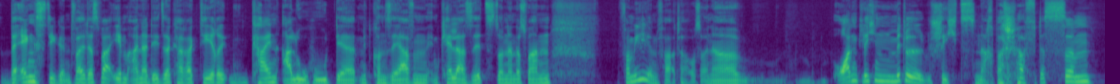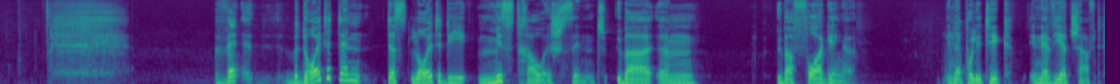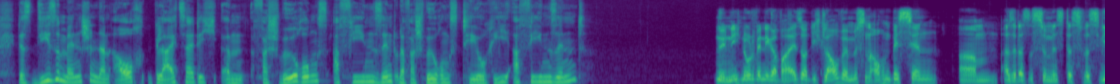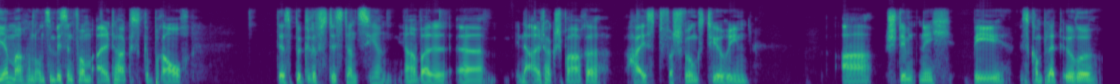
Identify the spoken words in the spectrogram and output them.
beängstigend, weil das war eben einer dieser Charaktere, kein Aluhut, der mit Konserven im Keller sitzt, sondern das war ein Familienvater aus einer ordentlichen Mittelschichtsnachbarschaft. Das ähm, bedeutet denn, dass Leute, die misstrauisch sind über, ähm, über Vorgänge in der mhm. Politik, in der Wirtschaft, dass diese Menschen dann auch gleichzeitig ähm, verschwörungsaffin sind oder Verschwörungstheorieaffin sind? Nö, nicht notwendigerweise. Und ich glaube, wir müssen auch ein bisschen, ähm, also das ist zumindest das, was wir machen, uns ein bisschen vom Alltagsgebrauch des Begriffs distanzieren. Ja, weil äh, in der Alltagssprache heißt Verschwörungstheorien A stimmt nicht, B ist komplett irre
